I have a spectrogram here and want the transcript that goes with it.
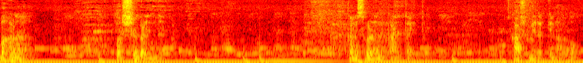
ಬಹಳ ವರ್ಷಗಳಿಂದ ಕನಸುಗಳನ್ನು ಕಾಣ್ತಾ ಇದ್ದರು ಕಾಶ್ಮೀರಕ್ಕೆ ನಾವು ಹೋಗಬೇಕು.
